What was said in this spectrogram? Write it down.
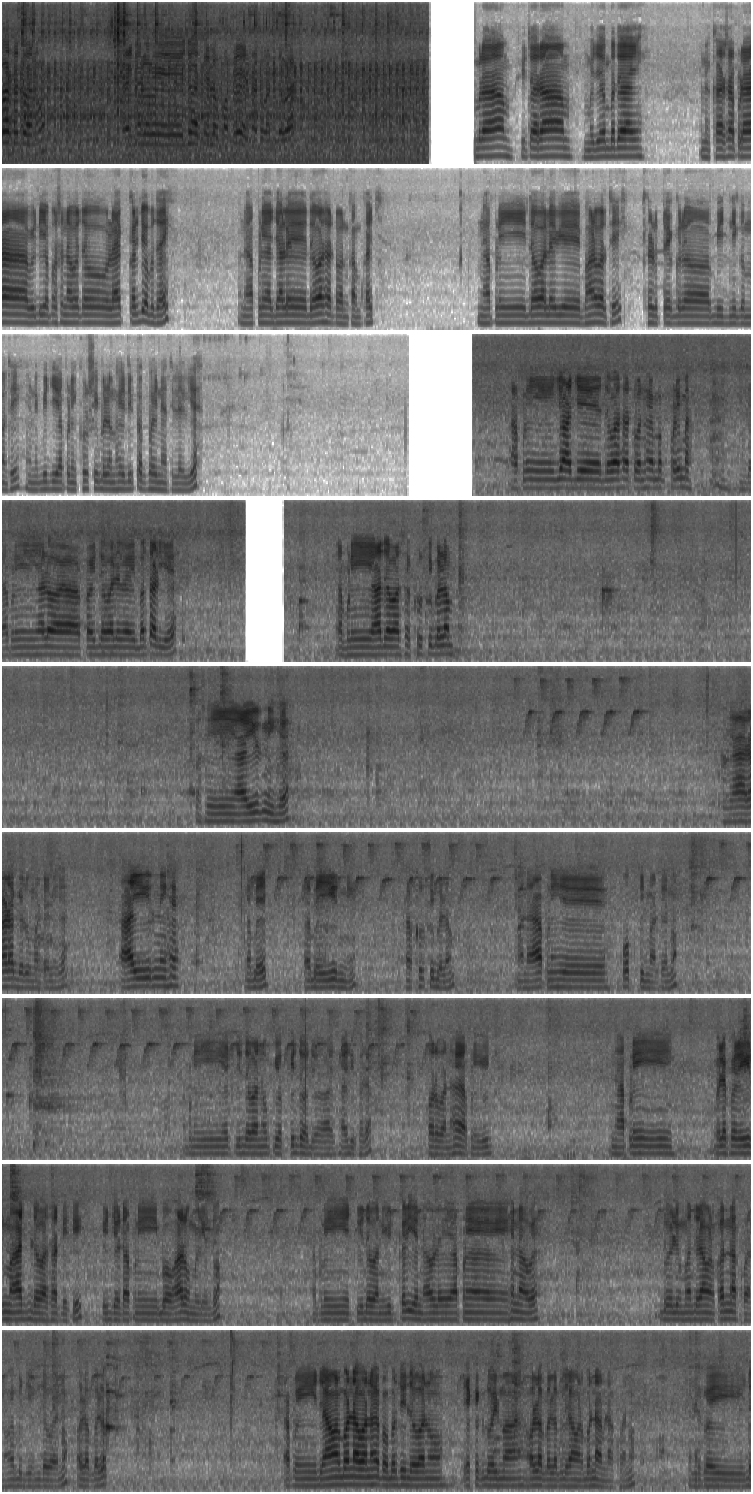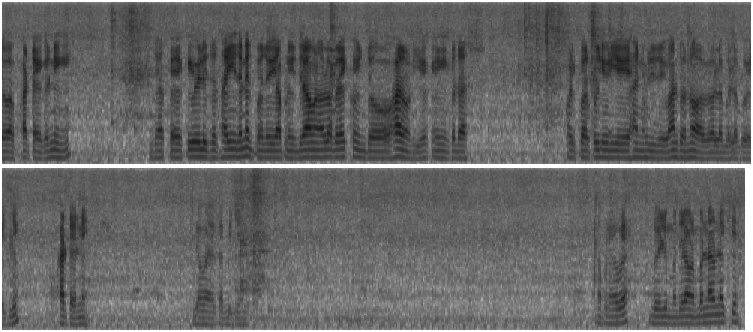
દવા છાંટવાનું. ફાઇનલ હવે જો આ સેલો પંપ છે, છાંટવાની દવા. રામ રામ, સીતારામ મજા બધાય? અને ખાસ આપણા વીડિયો પસંદ આવે તો લાઈક કરજો બધાય. અને આપણી આ જાલે દવા છાંટવાનું કામકાજ. અને આપણી દવા લેવીએ ભાણવરથી, ખેડૂત એગ્ર બીજ નિગમમાંથી, અને બીજી આપણી ખુશી બલમ હે દીપકભાઈનાથી લઈએ. આપણી જો આજે દવા છાંટવાની છે મગફળીમાં આપણી હાલો કઈ દવા લેવા એ બતાડીએ. આપણી આ દવા છે ખુશી બલમ. પછી આ ઈરની છે. આ રાડા ગેરુ માટેની છે. આ ઈરની છે. આ બે આ બે ઈરની, આ ખુશી બલમ. અને આપણી એ પોપટી માટેનું. આપણી એટલી દવાનો ઉપયોગ કીધો જ હજુ ખરે. કરવાનો હે આપણી યુઝ. અને આપણી ઓલે ફેર ઈરમાં આ જ દવા સાટી હતી. રિઝલ્ટ આપણી બહુ સારું મળ્યું હતું. આપણી એટલી દવાનો યુઝ કરીએ ને હવે આપણે એના હવે ડોલીમાં દ્રાવણ કરી નાખવાનું હોય બધી દવાનું, અલગ અલગ. આપણી દ્રાવણ બનાવવાનું હોય પણ બધી દવાનું એક એક ડોલમાં અલગ અલગ દ્રાવણ બનાવી નાખવાનું. એટલે કોઈ દવા ફાટે કે નહીં. જ્યાં કે કેવેલી તો થાય ને જ પણ એ આપણી દ્રાવણ અલગ રાખ્યું ને તો સારું રહીએ કંઈ કદાચ થોડીક વાર પીડ્યું રહીએ હાની સુધી વાંધો ન આવે, અલગ અલગ હોય એટલે. ફાટે નહીં. દવા એકા બીજાની. આપણે હવે ડોલીમાં દ્રાવણ બનાવી નાખીએ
